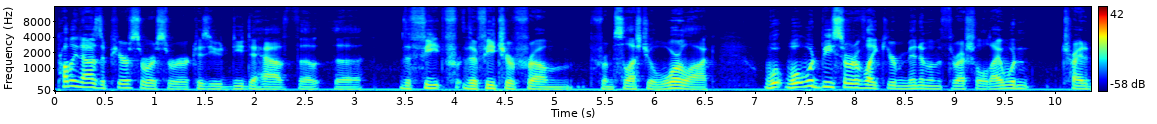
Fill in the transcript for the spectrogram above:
probably not as a pure sorcerer because you need to have the the the feat the feature from from celestial warlock what, what would be sort of like your minimum threshold i wouldn't try to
